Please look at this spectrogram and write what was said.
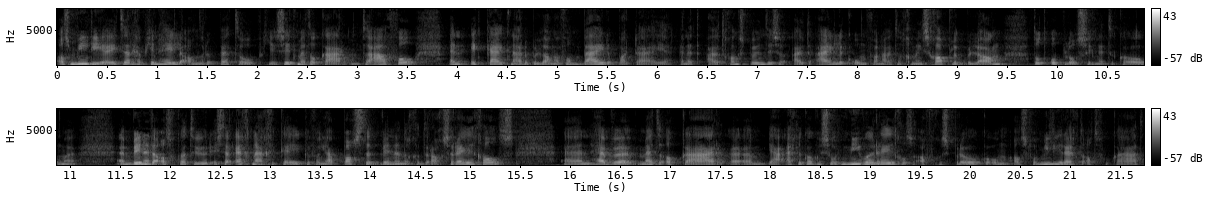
Als mediator heb je een hele andere pet op. Je zit met elkaar om tafel en ik kijk naar de belangen van beide partijen. En het uitgangspunt is uiteindelijk om vanuit een gemeenschappelijk belang tot oplossingen te komen. En binnen de advocatuur is daar echt naar gekeken van ja, past het binnen de gedragsregels? En hebben we met elkaar um, ja, eigenlijk ook een soort nieuwe regels afgesproken om als familierechtadvocaat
